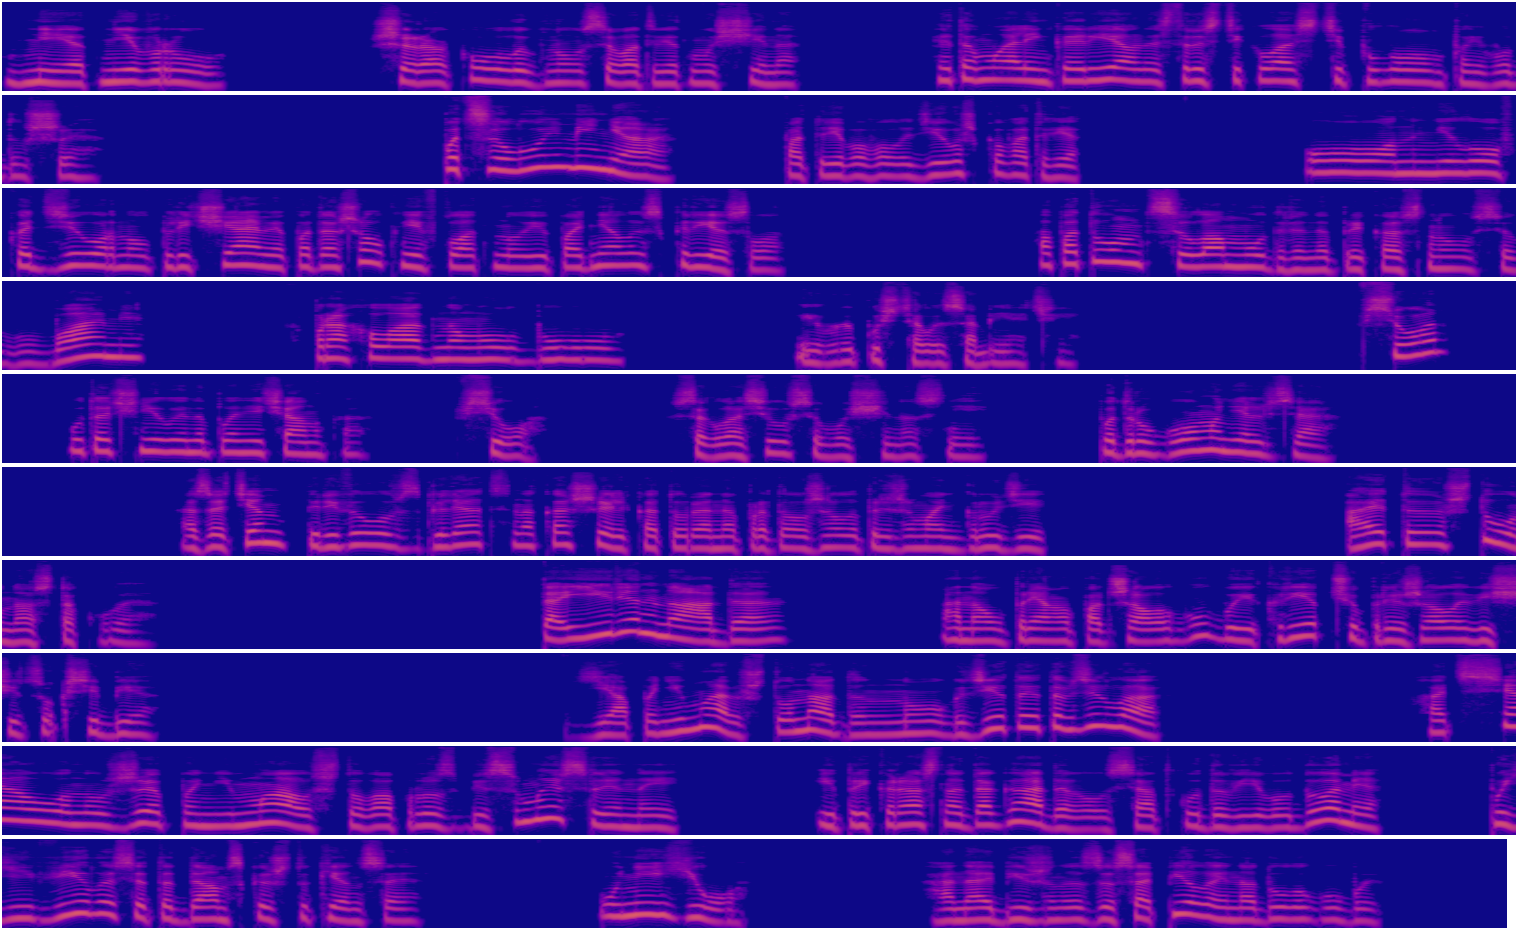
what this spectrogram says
«Нет, не вру», — широко улыбнулся в ответ мужчина. Эта маленькая ревность растеклась теплом по его душе. «Поцелуй меня!» — потребовала девушка в ответ. Он неловко дернул плечами, подошел к ней вплотную и поднял из кресла. А потом целомудренно прикоснулся губами к прохладному лбу и выпустил из объятий. «Все?» — уточнила инопланетянка. «Все», — согласился мужчина с ней. «По-другому нельзя». А затем перевел взгляд на кошель, который она продолжала прижимать к груди. «А это что у нас такое?» «Таире надо!» Она упрямо поджала губы и крепче прижала вещицу к себе. «Я понимаю, что надо, но где ты это взяла?» Хотя он уже понимал, что вопрос бессмысленный, и прекрасно догадывался, откуда в его доме появилась эта дамская штукенция. У нее. Она обиженно засопела и надула губы.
